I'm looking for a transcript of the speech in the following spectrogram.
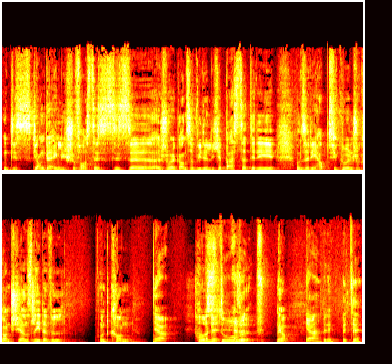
und das klang ja eigentlich schon fast. Das ist äh, schon ein ganz widerlicher Bastard, der die, unsere Hauptfiguren schon ganz schön ans Leder will und kann. Ja. Hast und, äh, du. Also, ja, ja, bitte? bitte?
